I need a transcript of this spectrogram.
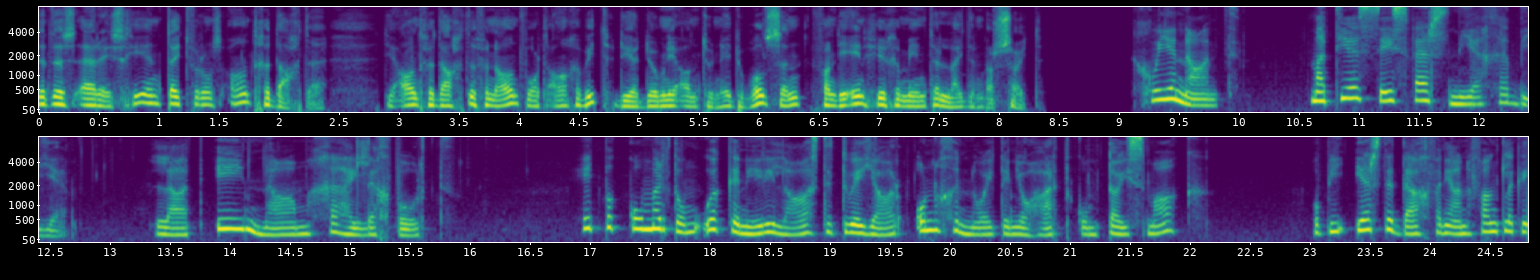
Dit is RSG en tyd vir ons aandgedagte. Die aandgedagte vanaand word aangebied deur Dominee Antoinette Wilson van die NG Gemeente Leidenburg Suid. Goeienaand. Matteus 6 vers 9b. Laat U naam geheilig word. Het bekommerd om ook in hierdie laaste 2 jaar ongenooid in jou hart kom tuismaak? Op die eerste dag van die aanvanklike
